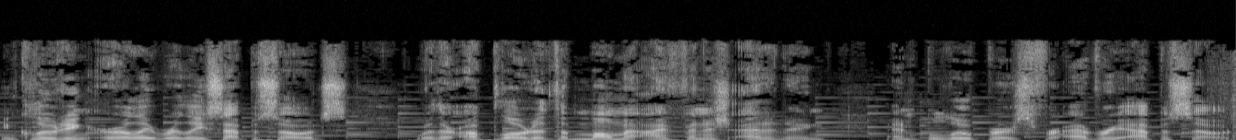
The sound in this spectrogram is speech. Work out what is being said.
including early release episodes, where they're uploaded the moment I finish editing, and bloopers for every episode.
